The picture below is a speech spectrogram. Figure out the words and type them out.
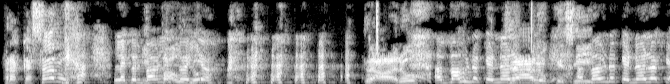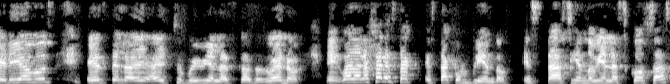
fracasaron. La culpable soy yo. claro. A Pauno que no claro que sí. A Pauno que no lo queríamos, este lo ha hecho muy bien las cosas. Bueno, eh, Guadalajara está, está cumpliendo, está haciendo bien las cosas.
